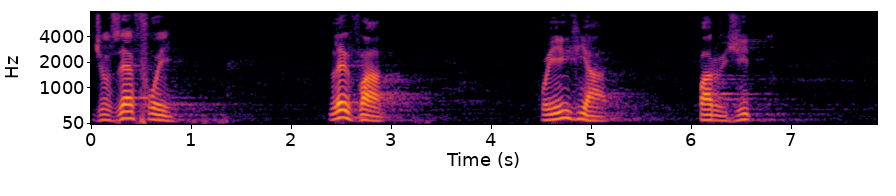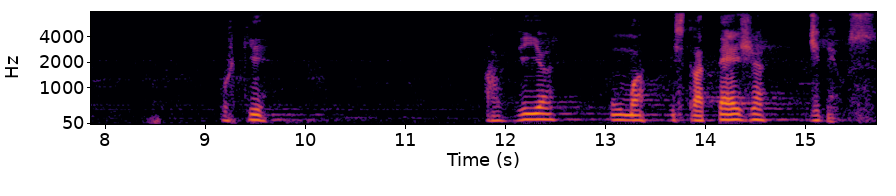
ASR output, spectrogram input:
José foi levado, foi enviado para o Egito, porque havia uma estratégia de Deus.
